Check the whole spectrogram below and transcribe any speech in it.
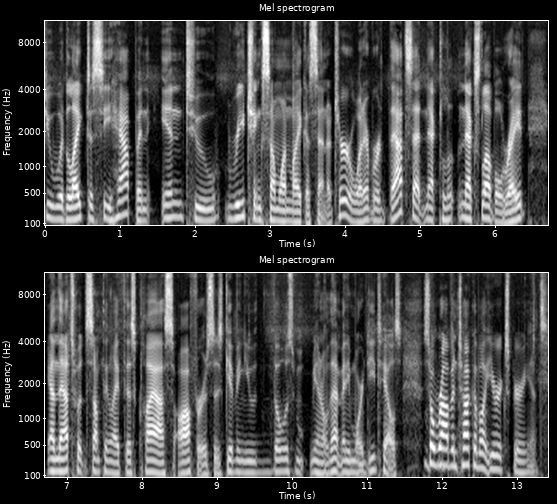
you would like to see happen into reaching someone like a senator or whatever that's that next next level right and that's what something like this class offers is giving you those you know that many more details so robin talk about your experience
